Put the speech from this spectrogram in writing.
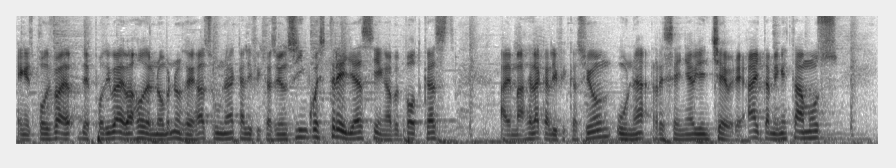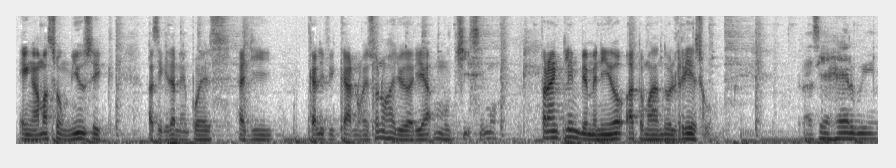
En Spotify, de Spotify debajo del nombre nos dejas una calificación 5 estrellas y en Apple Podcast, además de la calificación, una reseña bien chévere. Ah, y también estamos en Amazon Music, así que también puedes allí calificarnos, eso nos ayudaría muchísimo. Franklin, bienvenido a Tomando el Riesgo. Gracias Erwin,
